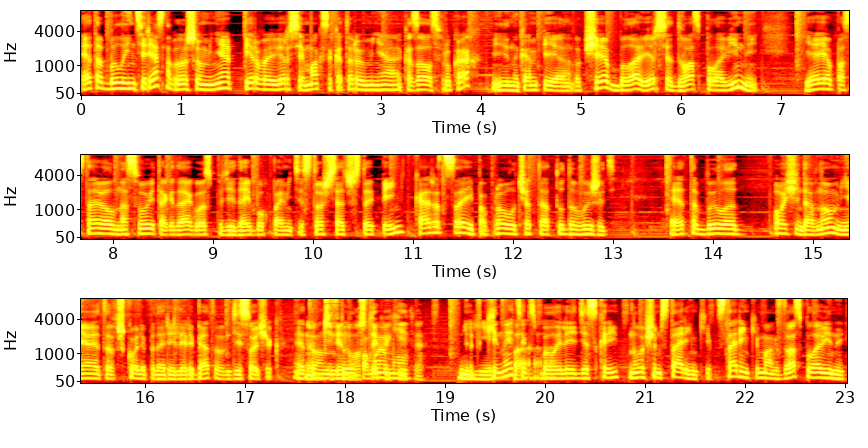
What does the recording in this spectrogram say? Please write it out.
это было интересно, потому что у меня первая версия Макса, которая у меня оказалась в руках и на компе, вообще была версия 2.5. Я ее поставил на свой тогда, господи, дай бог памяти, 166 пень, кажется, и попробовал что-то оттуда выжить. Это было очень давно мне это в школе подарили ребята, дисочек. Это ну, он был, по-моему... Kinetics был или Discrete. Ну, в общем, старенький. Старенький Макс, два с половиной.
